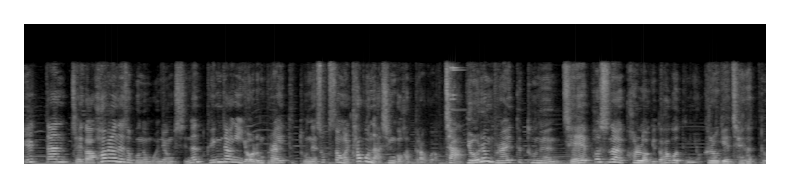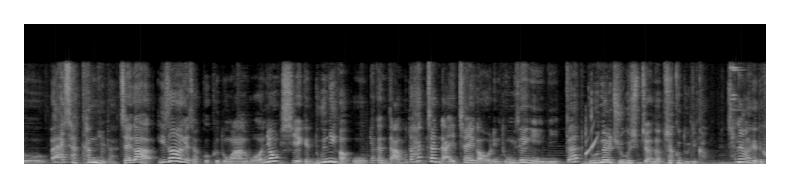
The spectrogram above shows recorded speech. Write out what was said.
일단 제가 화면에서 보는 원영 씨는 굉장히 여름 bright 톤의 속성을 타고나신 것 같더라고요. 자, 여름 bright 톤은 제 퍼스널 컬러기도 하거든요. 그러기에 제가 또 빠삭합니다. 제가 이상하게 자꾸 그동안 원영 씨에게 눈이 가고 약간 나보다 한창 나이 차이가 어린 동생이니까 눈을 주고 싶지 않아도 자꾸 눈이 가고 찬양하게 되고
